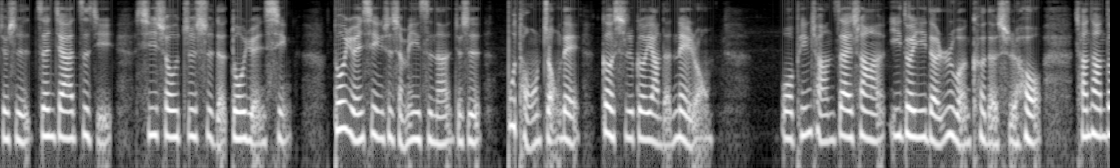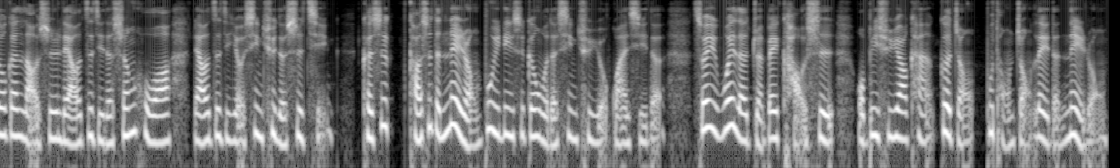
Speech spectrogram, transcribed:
就是增加自己吸收知识的多元性。多元性是什么意思呢？就是不同种类、各式各样的内容。我平常在上一对一的日文课的时候，常常都跟老师聊自己的生活，聊自己有兴趣的事情。可是考试的内容不一定是跟我的兴趣有关系的，所以为了准备考试，我必须要看各种不同种类的内容。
